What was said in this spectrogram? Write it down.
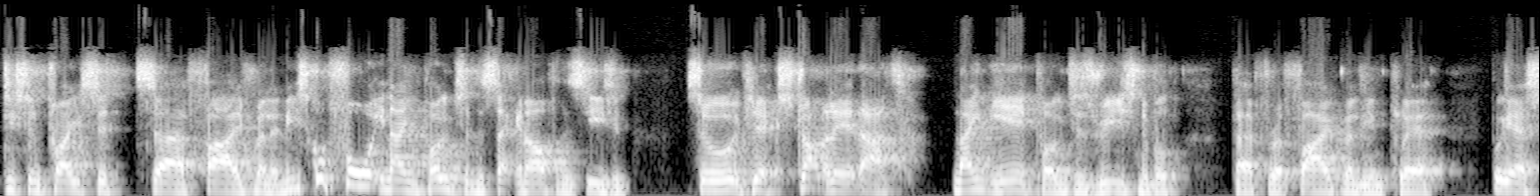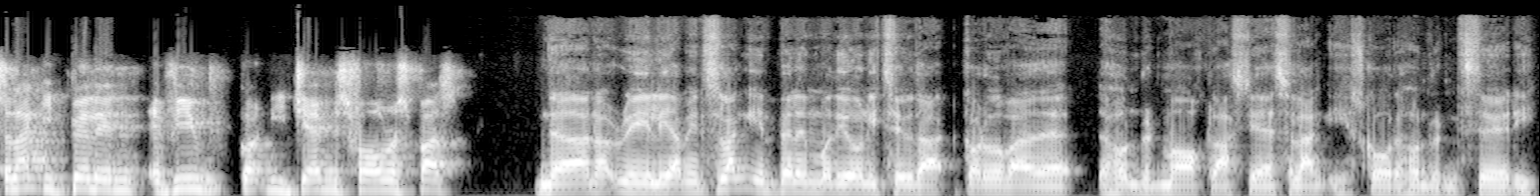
decent price at uh, five million. He scored 49 points in the second half of the season. So if you extrapolate that, 98 points is reasonable uh, for a five million player. But yeah, Solanke Billing, have you got any gems for us, Baz? No, not really. I mean, Solanke and Billing were the only two that got over the, the 100 mark last year. Solanke scored 130,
